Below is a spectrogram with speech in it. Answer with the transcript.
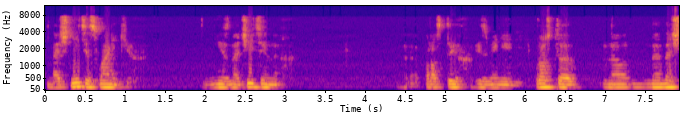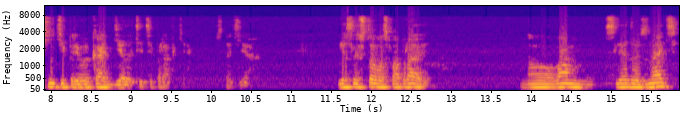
Начните с маленьких незначительных, э, простых изменений. Просто начните привыкать делать эти правки в статьях. Если что, вас поправят. Но вам следует знать,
